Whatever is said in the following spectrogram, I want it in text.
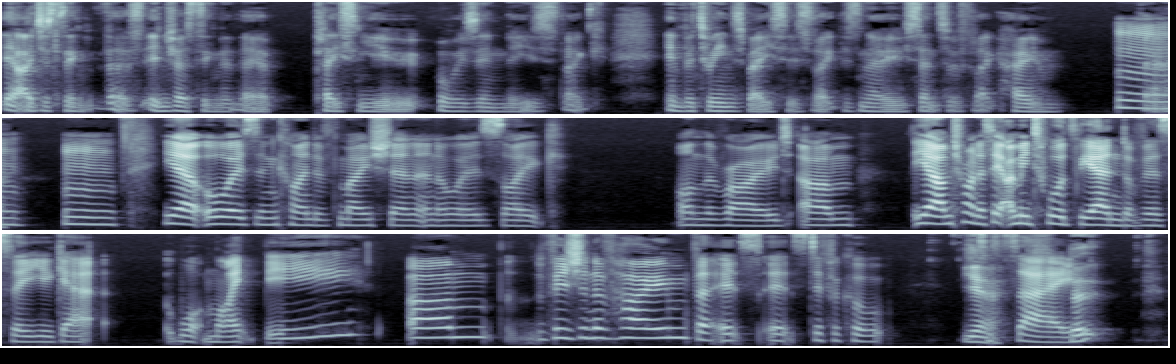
yeah, I just think that's interesting that they're placing you always in these like in between spaces. Like there's no sense of like home. Mm, mm. Yeah, always in kind of motion and always like on the road. Um yeah, I'm trying to think. I mean towards the end obviously you get what might be um vision of home, but it's it's difficult Yeah. to say. Let,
